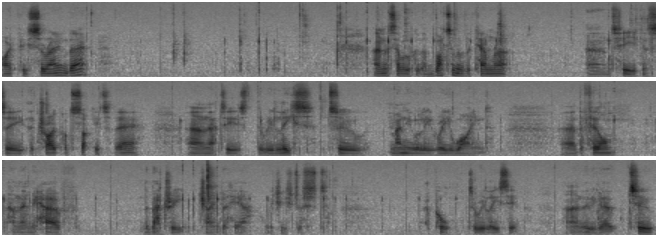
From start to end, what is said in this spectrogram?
eyepiece surround there. And let's have a look at the bottom of the camera and here you can see the tripod socket there. And that is the release to manually rewind uh, the film. And then we have the battery chamber here which is just a pull to release it. And there we go two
